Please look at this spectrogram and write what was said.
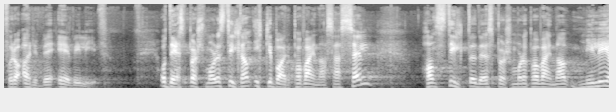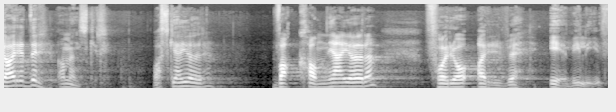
for å arve evig liv. Og Det spørsmålet stilte han ikke bare på vegne av seg selv. Han stilte det spørsmålet på vegne av milliarder av mennesker. Hva skal jeg gjøre? Hva kan jeg gjøre for å arve evig liv?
